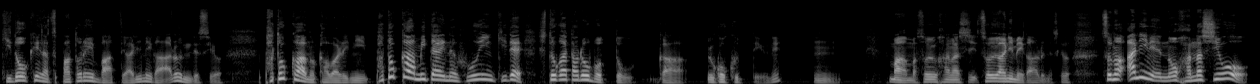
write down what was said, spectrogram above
機動警察パトレイバーっていうアニメがあるんですよ。パトカーの代わりに、パトカーみたいな雰囲気で人型ロボットが動くっていうね。うん。まあまあそういう話、そういうアニメがあるんですけど、そのアニメの話を、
